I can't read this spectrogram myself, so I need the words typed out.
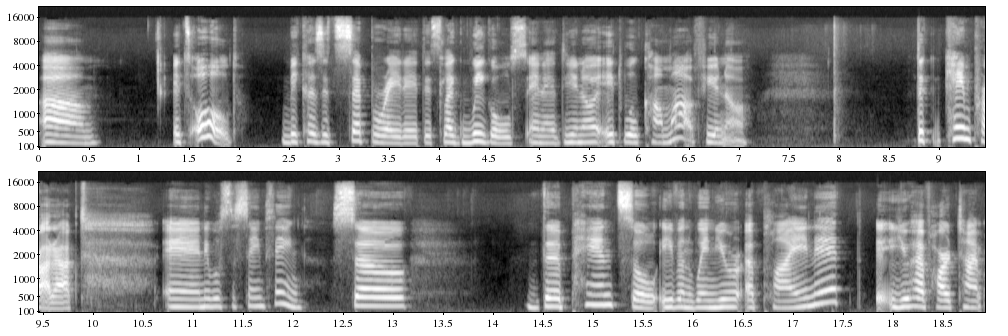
um, it's old because it's separated. It's like wiggles in it, you know, it will come off, you know. The came product and it was the same thing. So the pencil, even when you're applying it, you have hard time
